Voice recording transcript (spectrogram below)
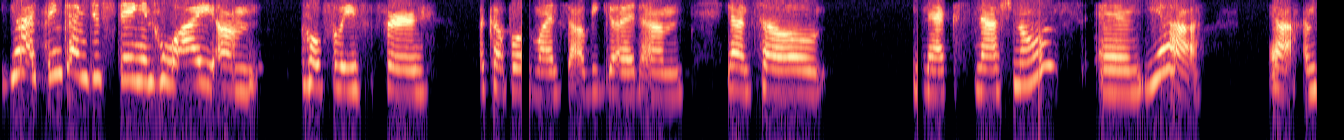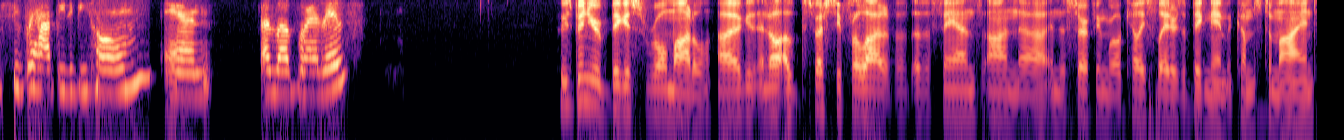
Yeah, I think I'm just staying in Hawaii. Um, hopefully for a couple of months, I'll be good. Um, yeah, until next nationals, and yeah, yeah, I'm super happy to be home, and I love where I live who's been your biggest role model, uh, and especially for a lot of, of the fans on uh, in the surfing world? Kelly Slater is a big name that comes to mind.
